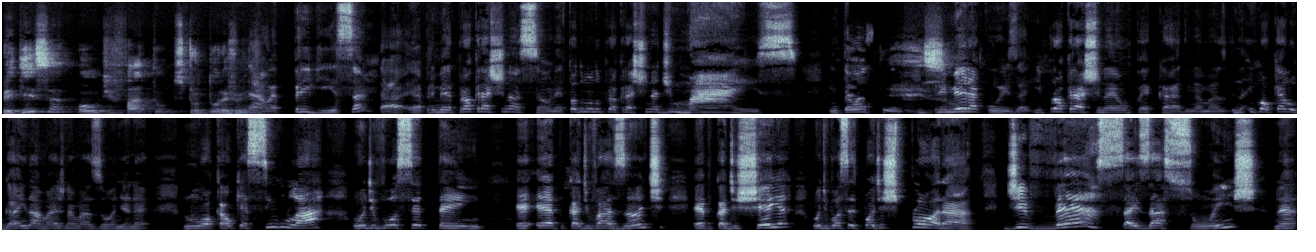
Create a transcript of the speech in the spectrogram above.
Preguiça ou, de fato, estrutura jurídica? Não, é preguiça, tá? É a primeira procrastinação, né? Todo mundo procrastina demais. Então, assim, Isso. primeira coisa, e procrastinar é um pecado na em qualquer lugar, ainda mais na Amazônia, né? Num local que é singular, onde você tem é, época de vazante, época de cheia, onde você pode explorar diversas ações né,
